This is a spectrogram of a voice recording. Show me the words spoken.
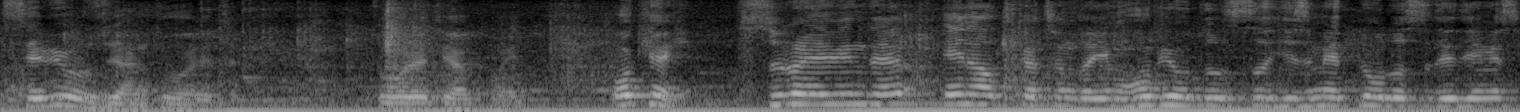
seviyoruz yani tuvaleti. Tuvalet yapmayı. Okey. Sıra evinde en alt katındayım. Hobi odası, hizmetli odası dediğimiz.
